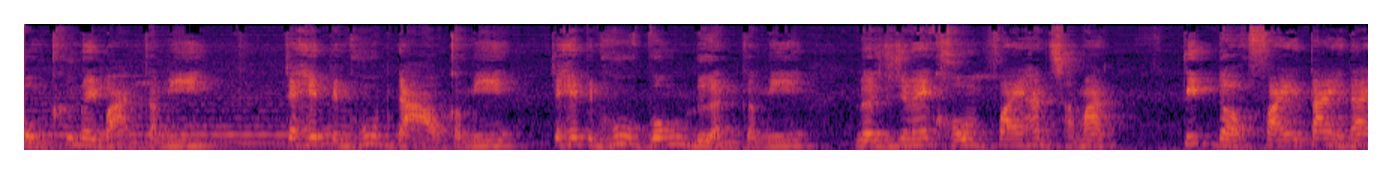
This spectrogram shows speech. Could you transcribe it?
ลมๆคือหน่วยบานก็มี จะเฮ็ดเป็นรูปดาวก็มี จะเฮ็ดเป็นรูปวงเดือนก็มีเลยอยู่ในโคมไฟหั่นสามารถติดดอกไฟใต้ได้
